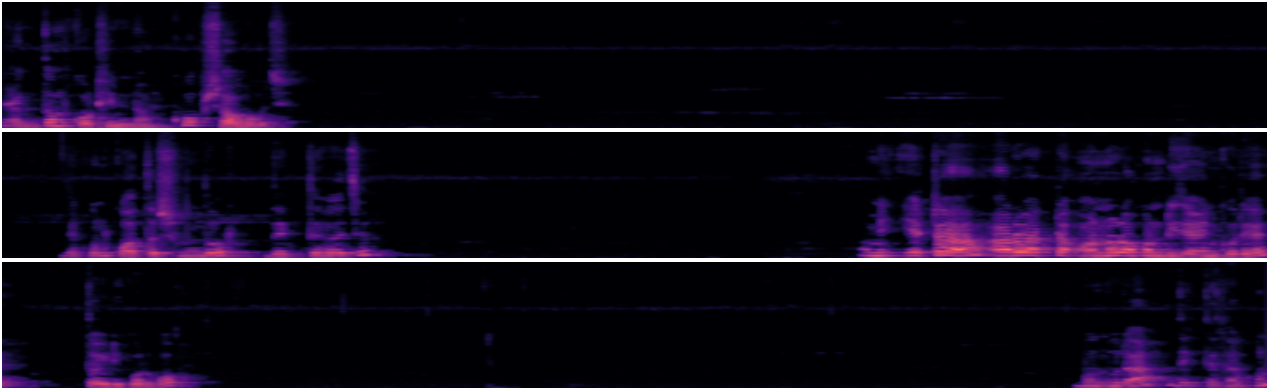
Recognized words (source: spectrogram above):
একদম কঠিন নয়, খুব সহজ। দেখুন কত সুন্দর দেখতে হয়েছে। আমি এটা আরও একটা অন্য রকম ডিজাইন করে তৈরি করব। বন্ধুরা, দেখতে থাকুন।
